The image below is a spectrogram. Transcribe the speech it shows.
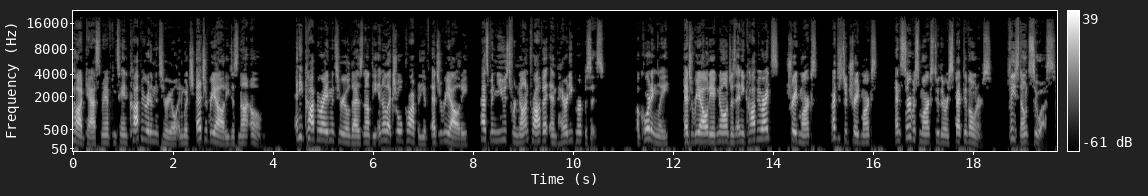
Podcast may have contained copyrighted material in which Edge of Reality does not own. Any copyrighted material that is not the intellectual property of Edge of Reality has been used for non-profit and parody purposes. Accordingly, Edge of Reality acknowledges any copyrights, trademarks, registered trademarks, and service marks to their respective owners. Please don't sue us.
